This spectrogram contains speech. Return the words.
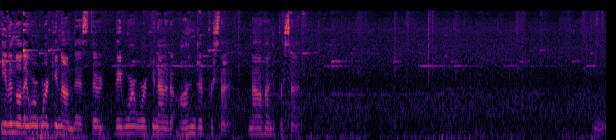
Even though they were working on this, they, they weren't working on it 100%, not 100%. Hmm.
